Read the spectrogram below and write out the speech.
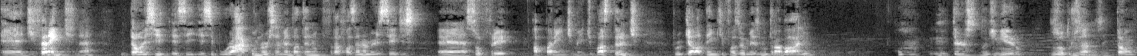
é diferente, né? Então esse, esse, esse buraco no orçamento está tá fazendo a Mercedes é, sofrer aparentemente bastante, porque ela tem que fazer o mesmo trabalho com um terço do dinheiro dos outros anos. Então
